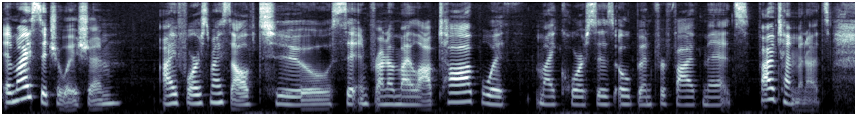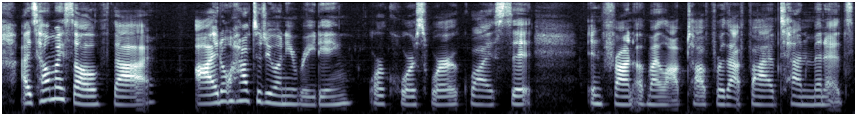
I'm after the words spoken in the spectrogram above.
In my situation, I force myself to sit in front of my laptop with my courses open for five minutes, five, ten minutes. I tell myself that I don't have to do any reading or coursework while I sit in front of my laptop for that five ten minutes.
